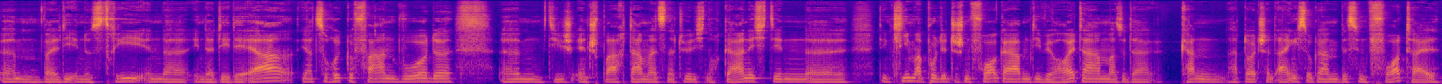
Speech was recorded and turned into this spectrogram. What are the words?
ähm, weil die Industrie in der, in der DDR ja zurückgefahren wurde. Ähm, die entsprach damals natürlich noch gar nicht den, äh, den klimapolitischen Vorgaben, die wir heute haben. Also da kann, hat Deutschland eigentlich sogar ein bisschen Vorteil,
